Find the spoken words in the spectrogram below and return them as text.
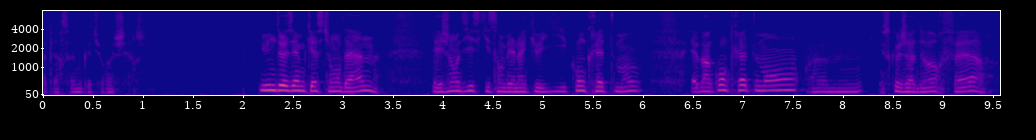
la personne que tu recherches. Une deuxième question d'Anne. Les gens disent qu'ils sont bien accueillis concrètement. Eh ben concrètement, euh, ce que j'adore faire,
